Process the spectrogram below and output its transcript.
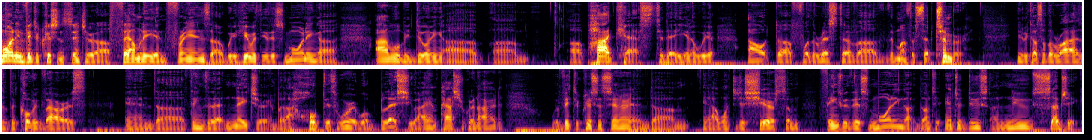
Morning, Victory Christian Center, uh, family and friends. Uh, we're here with you this morning. Uh, I will be doing a, um, a, podcast today. You know, we're out uh, for the rest of uh, the month of September, you know, because of the rise of the COVID virus and uh, things of that nature. But I hope this word will bless you. I am Pastor Grenard with Victory Christian Center, and um, and I want to just share some things with you this morning. I'm going to introduce a new subject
